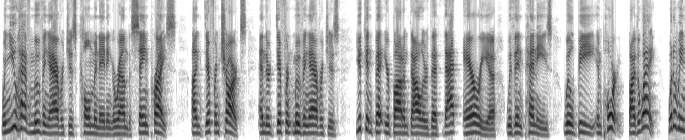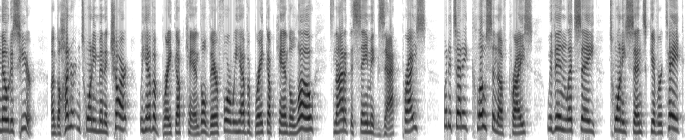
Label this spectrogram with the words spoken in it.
When you have moving averages culminating around the same price on different charts and they're different moving averages, you can bet your bottom dollar that that area within pennies will be important. By the way, what do we notice here? On the 120 minute chart, we have a breakup candle. Therefore, we have a breakup candle low. It's not at the same exact price, but it's at a close enough price within, let's say, 20 cents, give or take,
